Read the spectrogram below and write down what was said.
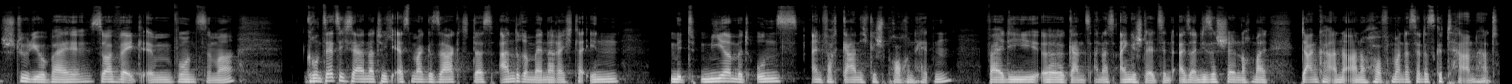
Studio bei Solveig im Wohnzimmer. Grundsätzlich sei natürlich erstmal gesagt, dass andere MännerrechtlerInnen mit mir, mit uns einfach gar nicht gesprochen hätten, weil die äh, ganz anders eingestellt sind. Also an dieser Stelle nochmal Danke an Arne Hoffmann, dass er das getan hat.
